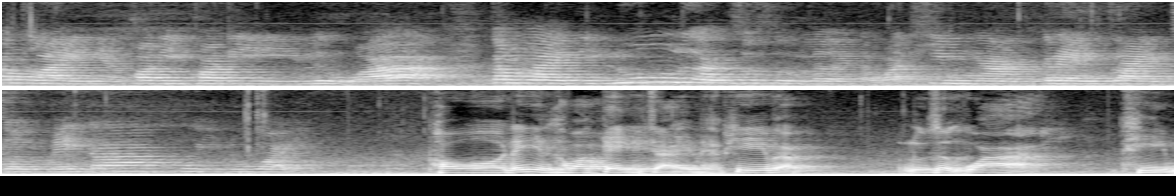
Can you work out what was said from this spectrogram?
กำไรเนี่ยพอดีพอดีหรือว่ากำไรนี่รุ่งเรืองสุดๆเลย แต่ว่าทีมงานเกรงใจจนไม่กล้าคุยด้วย พอได้ยินคำว่าเกรงใจเนี่ยพี่แบบรู้สึกว่าทีม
